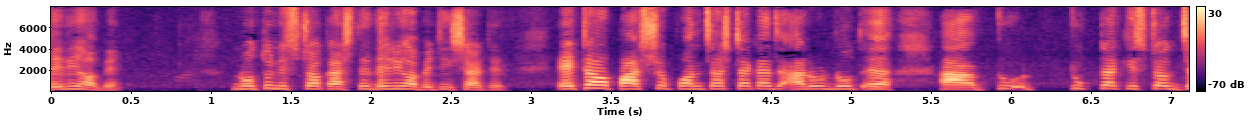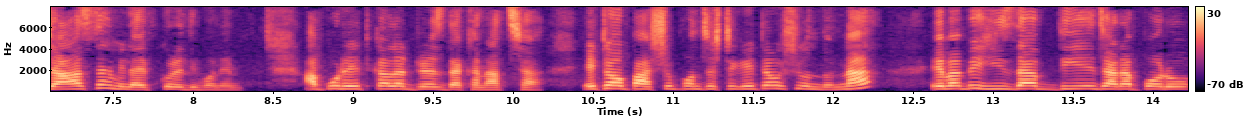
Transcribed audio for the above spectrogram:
দেরি হবে। নতুন স্টক আসতে দেরি হবে টি শার্টের এটাও পাঁচশো পঞ্চাশ টাকা যা- আরও নত- আহ, আহ, টু- টুকটাক স্টক যা আছে আমি লাইভ করে দিব না আপু রেড কালার ড্রেস দেখান আচ্ছা। এটাও পাঁচশো পঞ্চাশ টাকা এটাও সুন্দর না? এভাবে হিজাব দিয়ে যারা পরো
